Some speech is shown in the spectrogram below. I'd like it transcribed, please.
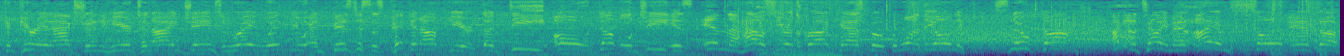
Second period action here tonight. James and Ray with you, and business is picking up here. The D-O-double-G is in the house here in the broadcast booth. The one, the only, Snoop Dogg. I gotta tell you, man, I am so amped up.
